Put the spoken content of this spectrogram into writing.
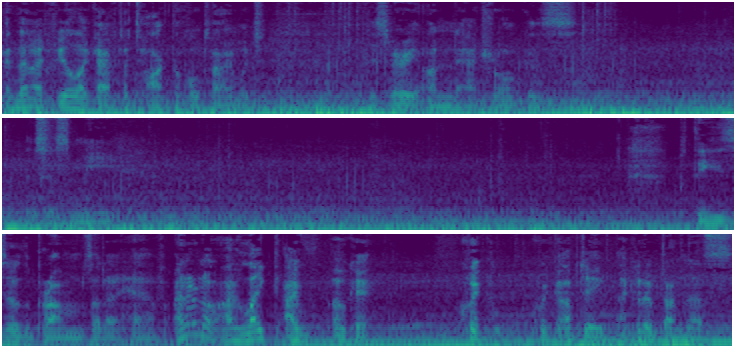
and then I feel like I have to talk the whole time, which is very unnatural because it's just me. But these are the problems that I have. I don't know. I like. I've okay. Quick, quick update. I could have done this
